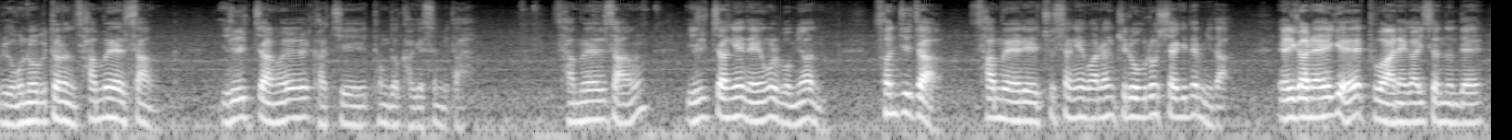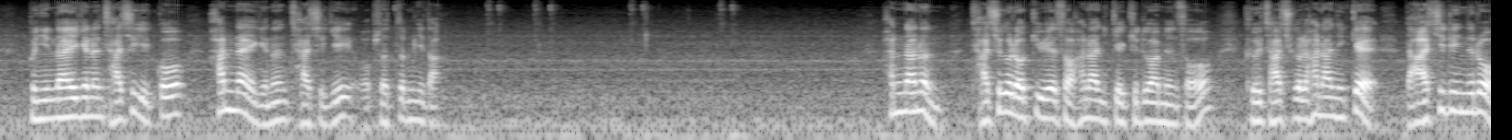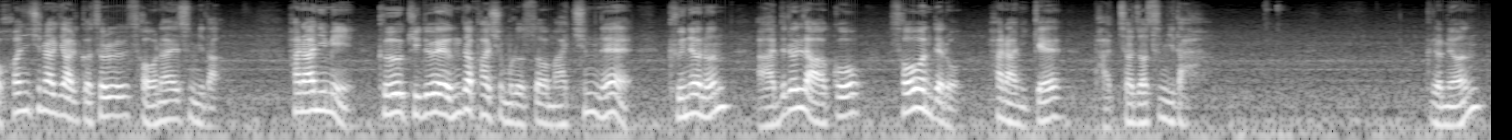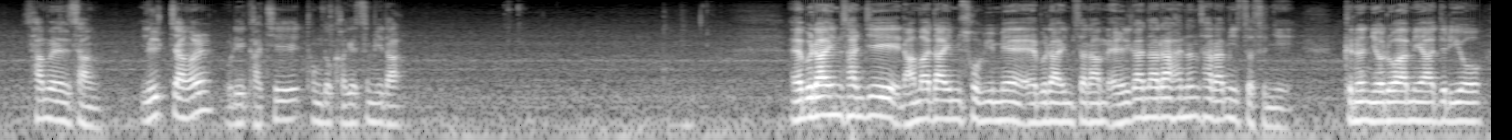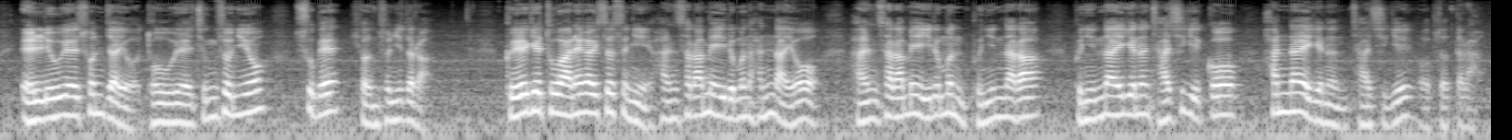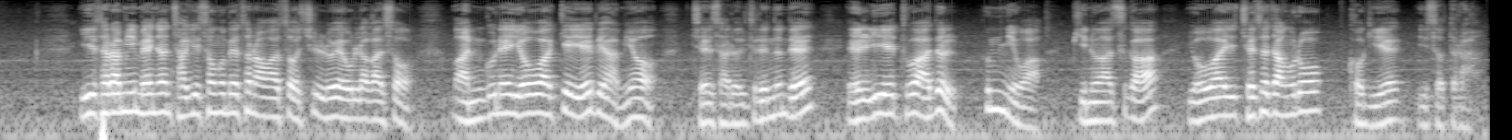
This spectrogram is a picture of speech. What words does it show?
우리 오늘부터는 사무엘상 1장을 같이 통독하겠습니다. 사무엘상 1장의 내용을 보면 선지자 사무엘의 출생에 관한 기록으로 시작이 됩니다. 엘가나에게 두 아내가 있었는데 분인나에게는 자식이 있고 한나에게는 자식이 없었습니다. 한나는 자식을 얻기 위해서 하나님께 기도하면서 그 자식을 하나님께 나시린으로 헌신하게 할 것을 서원하였습니다. 하나님이 그 기도에 응답하심으로써 마침내 그녀는 아들을 낳았고 서원대로 하나님께 바쳐졌습니다. 그러면 사무엘상 1장을 우리 같이 통독하겠습니다. 에브라임 산지 라마다임 소빔의 에브라임 사람 엘가나라 하는 사람이 있었으니 그는 여로함의 아들이요 엘리우의 손자요 도우의 증손이요 숲의 현손이더라. 그에게 두 아내가 있었으니 한 사람의 이름은 한나요 한 사람의 이름은 분인나라 분인나에게는 자식이 있고 한나에게는 자식이 없었더라. 이 사람이 매년 자기 성읍에서 나와서 실로에 올라가서 만군의 여호와께 예배하며 제사를 드렸는데 엘리의 두 아들 흠니와 비느하스가 여호와의 제사장으로 거기에 있었더라.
